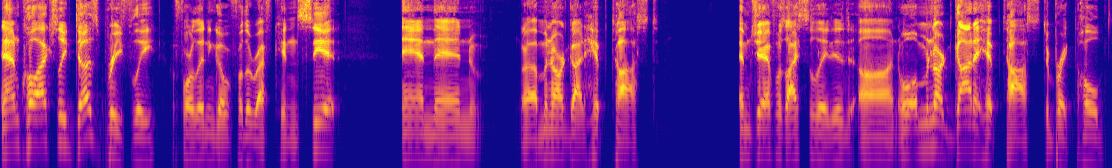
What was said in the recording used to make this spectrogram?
and Adam Cole actually does briefly before letting go before the ref can see it. And then uh, Menard got hip tossed. MJF was isolated on. Well, Menard got a hip toss to break the hold.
